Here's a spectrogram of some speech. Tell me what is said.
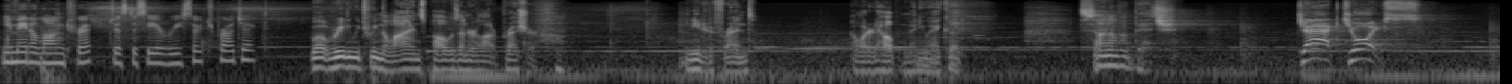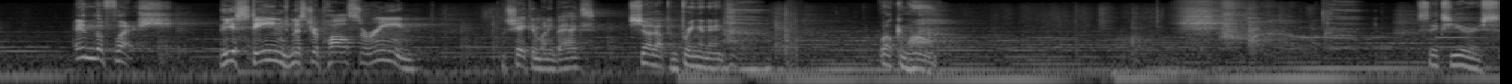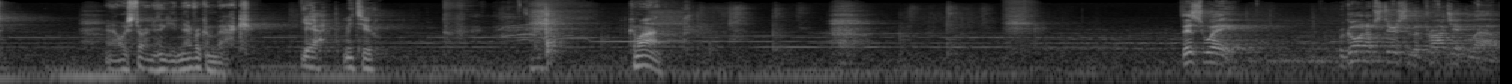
You made a long trip just to see a research project? Well, reading between the lines, Paul was under a lot of pressure. he needed a friend. I wanted to help him any way I could. Son of a bitch. Jack Joyce. In the flesh. The esteemed Mr. Paul Serene. What's shaking, moneybags? Shut up and bring it in. Welcome home. Six years. And I was starting to think you'd never come back. Yeah, me too. Come on. This way. We're going upstairs to the project lab.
